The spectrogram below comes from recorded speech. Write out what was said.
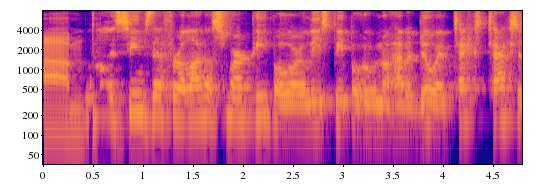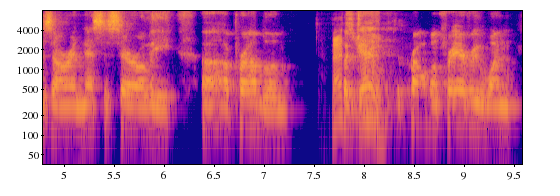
Um, well, it seems that for a lot of smart people, or at least people who know how to do it, tax, taxes aren't necessarily uh, a problem. That's but true. death is a problem for everyone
